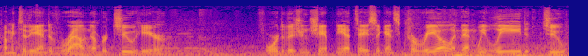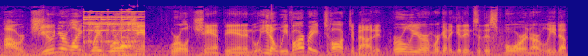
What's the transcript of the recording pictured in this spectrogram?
Coming to the end of round number two here. Four division champ Nietes against Carrillo, and then we lead to our junior lightweight world champ world champion. And you know, we've already talked about it earlier, and we're going to get into this more in our lead up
